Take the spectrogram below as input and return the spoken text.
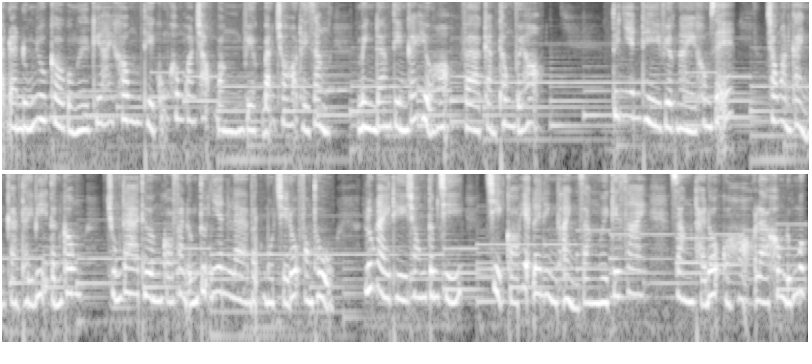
bạn đoán đúng nhu cầu của người kia hay không thì cũng không quan trọng bằng việc bạn cho họ thấy rằng mình đang tìm cách hiểu họ và cảm thông với họ. Tuy nhiên thì việc này không dễ. Trong hoàn cảnh cảm thấy bị tấn công, chúng ta thường có phản ứng tự nhiên là bật một chế độ phòng thủ. Lúc này thì trong tâm trí, chỉ có hiện lên hình ảnh rằng người kia sai, rằng thái độ của họ là không đúng mực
